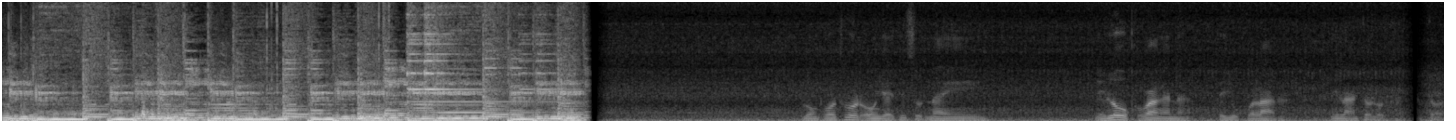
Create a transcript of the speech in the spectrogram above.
หลวงพ่อทวดองค์ใหญ่ที่สุดใน ในโลกเขาว่างั้นนะแต่อยู่โคราชนะนี่ลานจอดรถจอด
